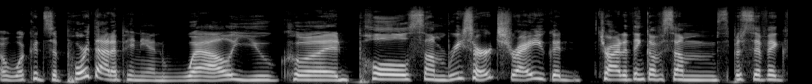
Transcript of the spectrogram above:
Oh, what could support that opinion? Well, you could pull some research, right? You could try to think of some specific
